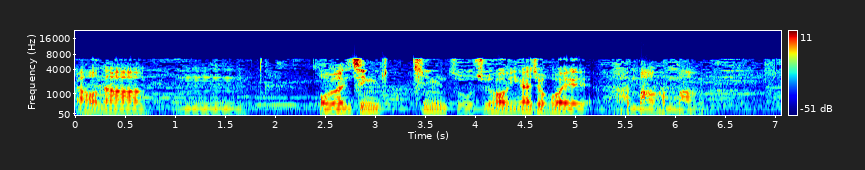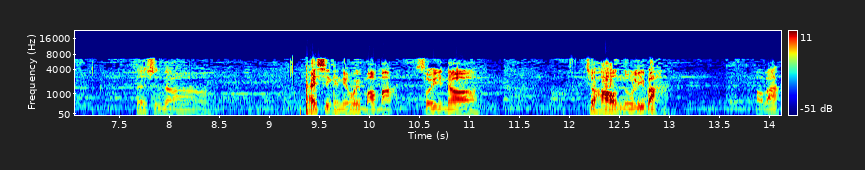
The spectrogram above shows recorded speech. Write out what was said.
然后呢，嗯，我们进。进组之后应该就会很忙很忙，但是呢，拍戏肯定会忙嘛，所以呢，就好好努力吧，好吧，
